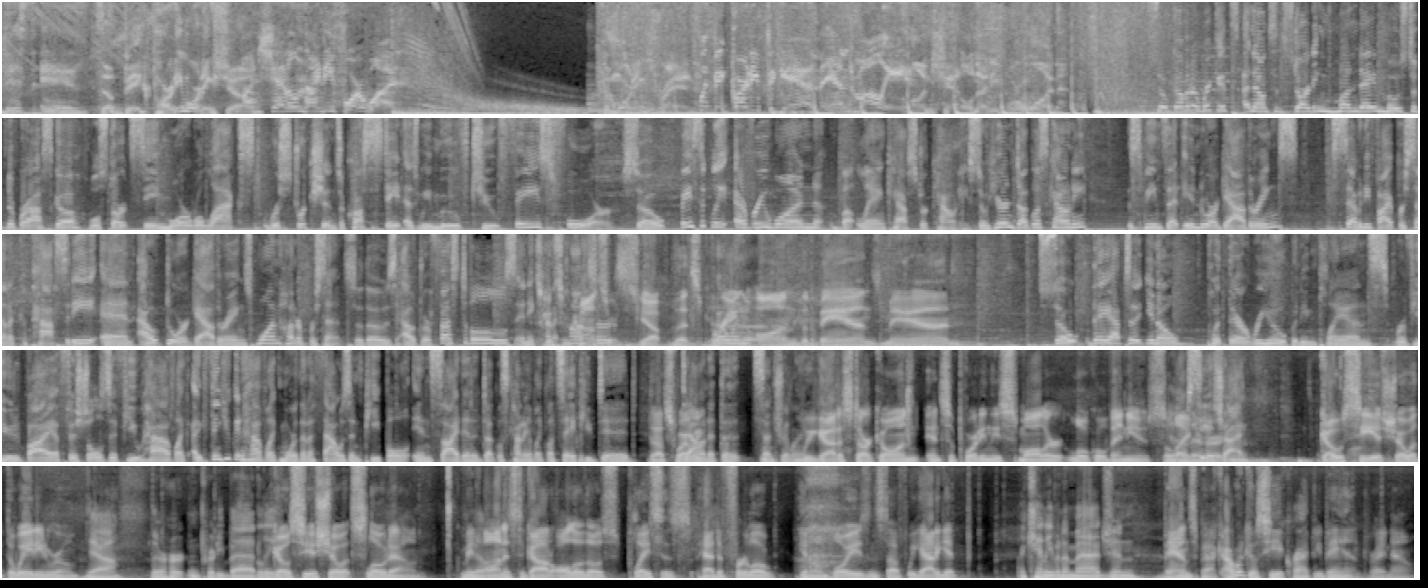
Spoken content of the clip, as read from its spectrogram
This is The Big Party Morning Show. on Channel 94.1 The morning trend with Big Party DeGan and Molly. on Channel 94.1. So Governor Ricketts announced that starting Monday, most of Nebraska will start seeing more relaxed restrictions across the state as we move to phase four. So basically everyone but Lancaster County. So here in Douglas County, this means that indoor gatherings 75% of capacity and outdoor gatherings 100%. So those outdoor festivals, any Let's kind of some concerts. concerts. Yep. Let's bring on the bands, man. So they have to, you know, put their reopening plans reviewed by officials. If you have, like, I think you can have like more than a thousand people inside in a Douglas County. Like, let's say if you did That's why down we- at the CenturyLink, We got to start going and supporting these smaller local venues. So, like, they're CHI. go see a show at the waiting room. Yeah, they're hurting pretty badly. Go see a show at Slowdown. I mean, Yep. honest to God, all of those places had to furlough, you know, employees and stuff. We got to get I can't even imagine. bands back. I would go see a crappy band right now.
